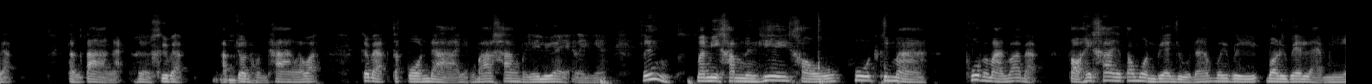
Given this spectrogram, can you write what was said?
แบบต่างๆอะเออคือแบบอับจนหนทางแล้วอะก็แบบตะโกนด่าอย่างบ้าคลั่งไปเรื่อยๆอะไรเงี้ย ซึ่งมันมีคำหนึ่งที่เขาพูดขึ้นมา พูดประมาณว่าแบบต่อให้ข้าจะต้องวนเวียนอยู่นะบริเวณบริเวณแหลมนี้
